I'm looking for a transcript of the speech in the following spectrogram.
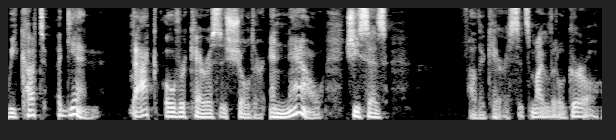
We cut again back over Karras's shoulder, and now she says, Father Karras, it's my little girl.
